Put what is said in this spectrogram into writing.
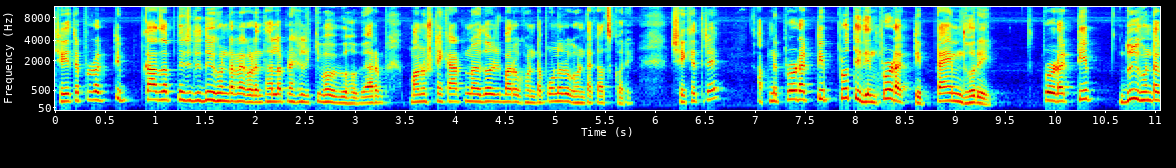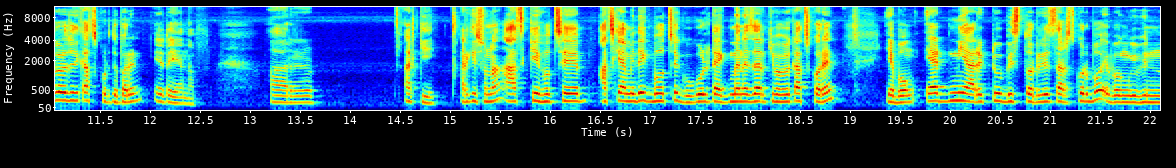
সেক্ষেত্রে প্রোডাক্টিভ কাজ আপনি যদি দুই ঘণ্টা না করেন, তাহলে আপনি আসলে কীভাবে হবে? আর মানুষ নাকি আট, নয়, দশ, বারো ঘণ্টা, পনেরো ঘণ্টা কাজ করে। সেক্ষেত্রে আপনি প্রোডাক্টিভ প্রতিদিন প্রোডাক্টিভ টাইম ধরে প্রোডাক্টিভ দুই ঘণ্টা করে যদি কাজ করতে পারেন, এটাই এনাফ আর আর কি, আর কিছু না। আজকে হচ্ছে, আজকে আমি দেখব হচ্ছে গুগল ট্যাগ ম্যানেজার কীভাবে কাজ করে এবং অ্যাড নিয়ে আরেকটু বিস্তর রিসার্চ করব এবং বিভিন্ন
